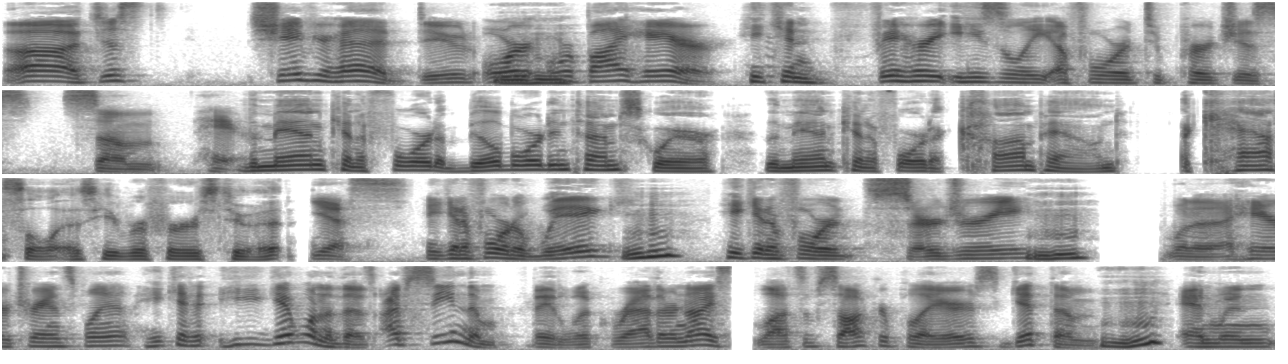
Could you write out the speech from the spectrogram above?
uh, just shave your head, dude, or Mhm. or buy hair. He can very easily afford to purchase some hair. The man can afford a billboard in Times Square. The man can afford a compound, a castle, as he refers to it. yes, he can afford a wig. Mhm. He can afford surgery. Mhm. What a hair transplant. He could he could get one of those. I've seen them. They look rather nice. Lots of soccer players get them. Mhm. And when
